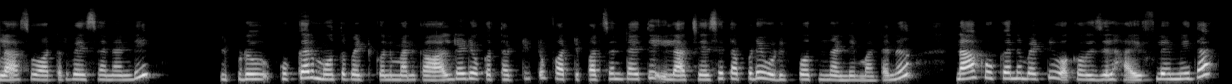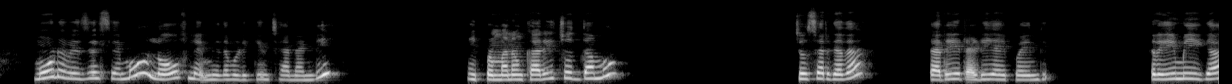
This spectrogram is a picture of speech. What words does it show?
గ్లాస్ వాటర్ వేసానండి ఇప్పుడు కుక్కర్ మూత పెట్టుకొని మనకి ఆల్రెడీ ఒక థర్టీ టు ఫార్టీ పర్సెంట్ అయితే ఇలా చేసేటప్పుడే ఉడికిపోతుందండి మటన్. నా కుక్కర్ని బట్టి ఒక విజిల్ హై ఫ్లేమ్ మీద మూడు విజిల్స్ ఏమో లో ఫ్లేమ్ మీద ఉడికించానండి. ఇప్పుడు మనం కర్రీ చూద్దాము. చూసారు కదా? కర్రీ రెడీ అయిపోయింది. క్రీమీగా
